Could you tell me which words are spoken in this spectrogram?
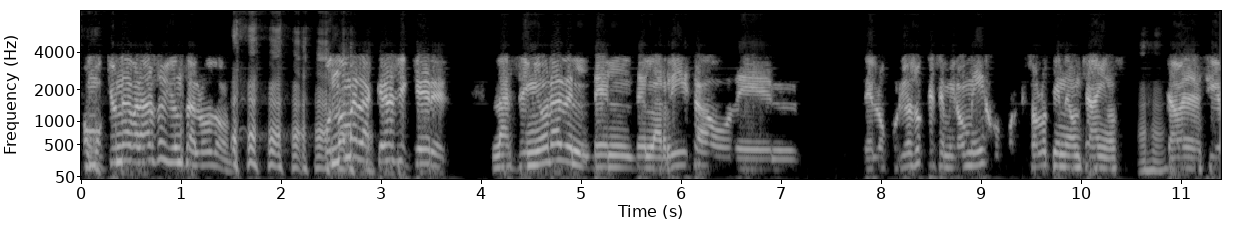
como que un abrazo y un saludo. Pues no me la creas si quieres. La señora del, del, de la risa o del de lo curioso que se miró mi hijo, porque solo tiene 11 años, cabe decir,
